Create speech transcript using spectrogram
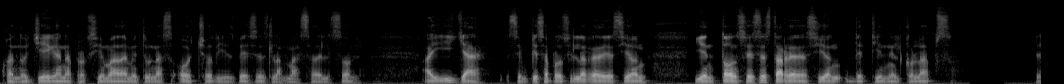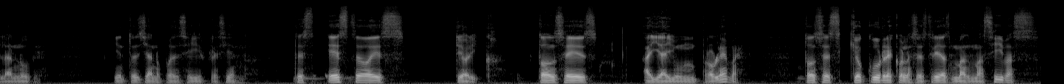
cuando llegan aproximadamente unas 8 o 10 veces la masa del Sol. Ahí ya se empieza a producir la radiación y entonces esta radiación detiene el colapso de la nube y entonces ya no puede seguir creciendo. Entonces, esto es teórico. Entonces, ahí hay un problema. Entonces, ¿qué ocurre con las estrellas más masivas,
